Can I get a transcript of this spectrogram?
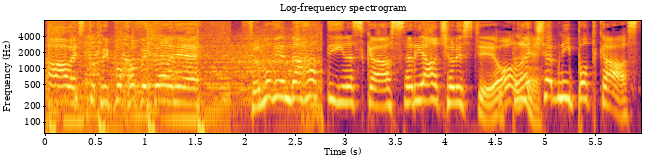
Ale stuchlý pochopitelně. Filmově nahatý dneska, seriál Čelisti, jo? Úplně. Léčebný podcast.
